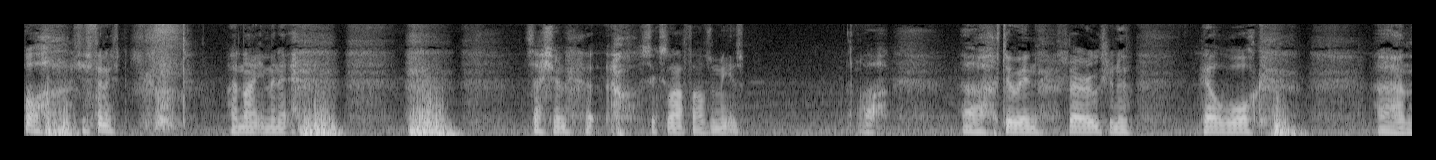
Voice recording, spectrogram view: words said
oh, just finished a 90 minute session at oh, six and a half thousand meters. Oh, uh, doing variation of hill walk, um,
